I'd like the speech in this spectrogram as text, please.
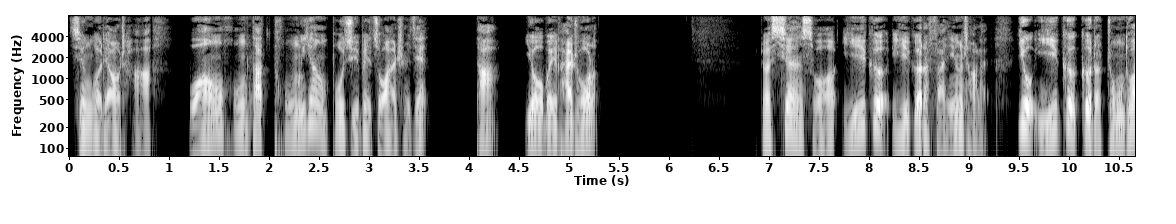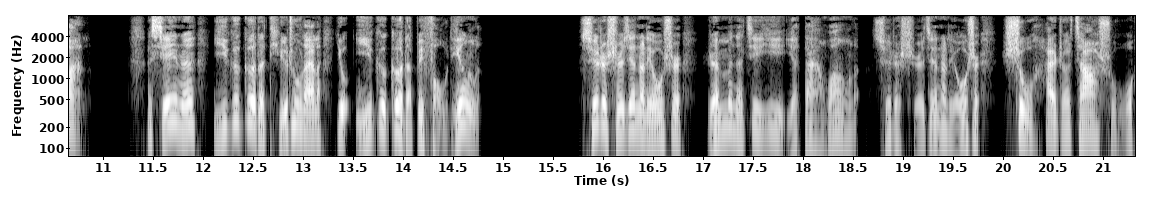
经过调查，王红他同样不具备作案时间，他又被排除了。这线索一个一个的反映上来，又一个个的中断了。嫌疑人一个个的提出来了，又一个个的被否定了。随着时间的流逝，人们的记忆也淡忘了。随着时间的流逝，受害者家属、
